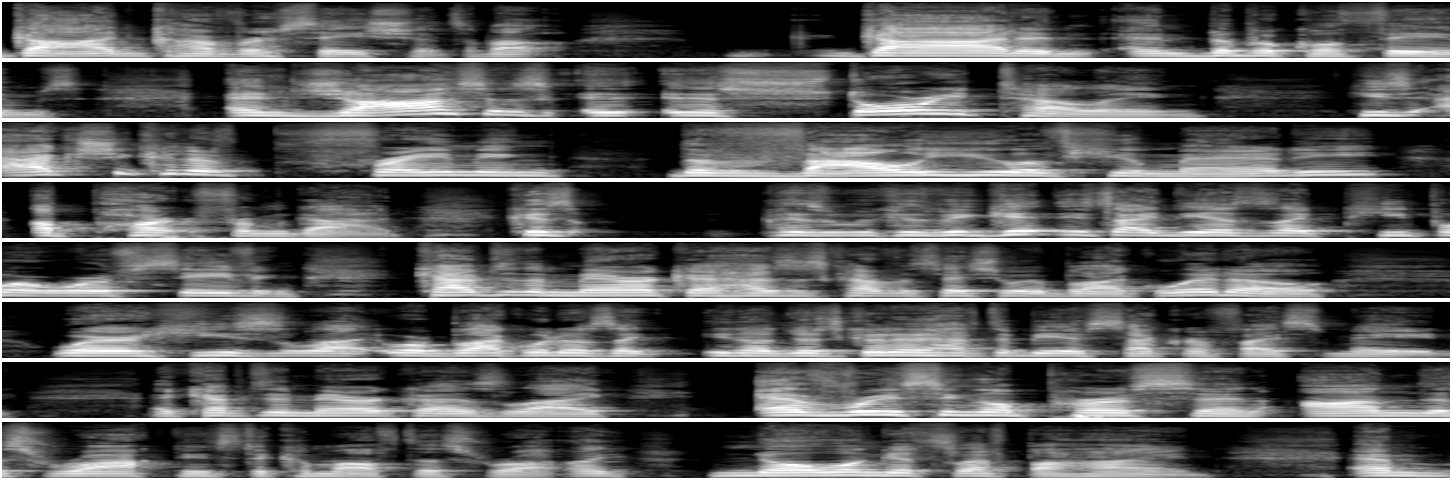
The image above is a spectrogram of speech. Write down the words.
God conversations about God and, and biblical themes. And Joss is in his storytelling, he's actually kind of framing the value of humanity apart from God. Because because because we get these ideas like people are worth saving. Captain America has this conversation with Black Widow where he's like where Black Widow's like, you know, there's gonna have to be a sacrifice made. And Captain America is like, every single person on this rock needs to come off this rock. Like no one gets left behind. And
